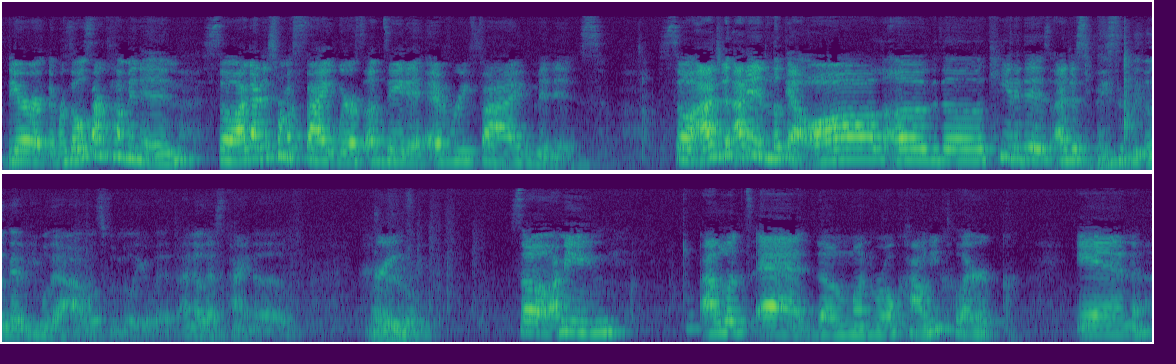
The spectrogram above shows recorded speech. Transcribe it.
there, the results are coming in. So I got this from a site where it's updated every five minutes. So I just I didn't look at all of the candidates. I just basically looked at the people that I was familiar with. I know that's kind of crazy. So I mean, I looked at the Monroe County Clerk, and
